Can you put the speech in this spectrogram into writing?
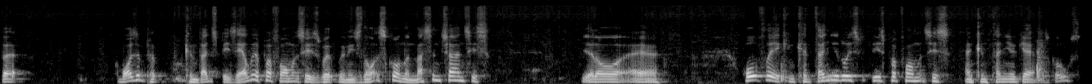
But I wasn't convinced by his earlier performances when he's not scoring and missing chances. You know, uh, hopefully he can continue those these performances and continue getting his goals.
